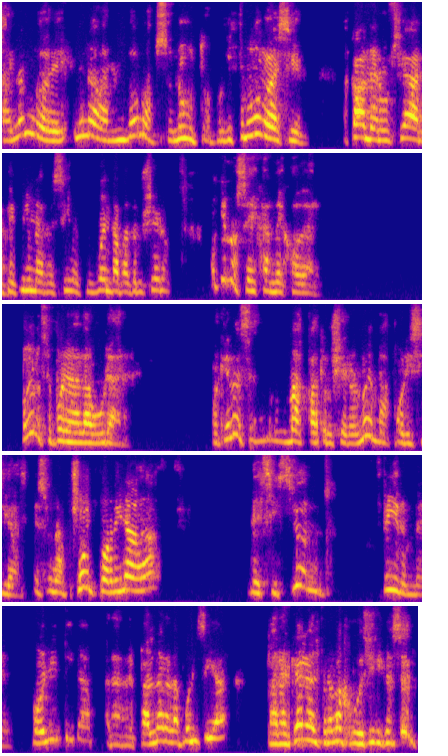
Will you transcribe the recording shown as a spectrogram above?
hablando de un abandono absoluto, porque como uno va a decir, acaban de anunciar que Quilmes recibe 50 patrulleros, ¿por qué no se dejan de joder? ¿Por qué no se ponen a laburar? Porque no es más patrulleros, no es más policías, es una acción coordinada, decisión firme, política, para respaldar a la policía, para que haga el trabajo que tiene que hacer,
